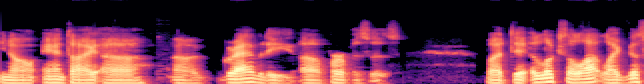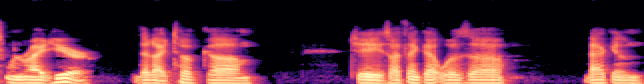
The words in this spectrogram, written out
you know, anti uh, uh gravity uh, purposes. But it, looks a lot like this one right here that I took. Um, geez, I think that was uh, back in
